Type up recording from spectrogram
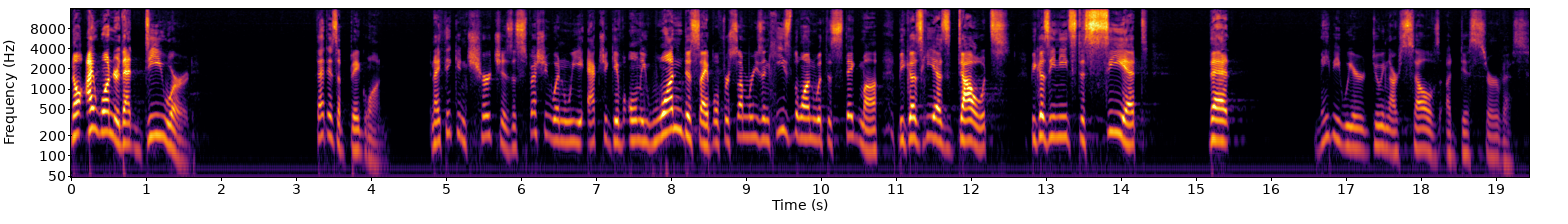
No, I wonder that D word. That is a big one. And I think in churches, especially when we actually give only one disciple, for some reason, he's the one with the stigma because he has doubts, because he needs to see it, that maybe we're doing ourselves a disservice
